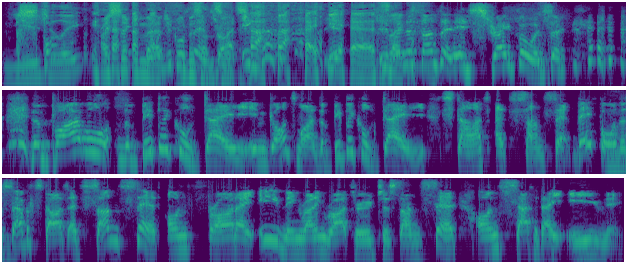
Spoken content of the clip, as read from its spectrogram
usually. I second that. Logical The sense, right? Exactly. yeah, it's when like, the sunset, it's straightforward. So the Bible, the biblical day, in God's mind, the biblical day starts at sunset. Therefore, Hmm. the Sabbath starts at sunset on Friday evening, running right through to sunset on Saturday evening.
